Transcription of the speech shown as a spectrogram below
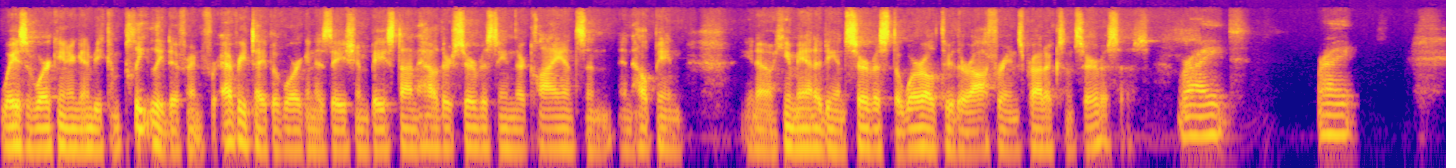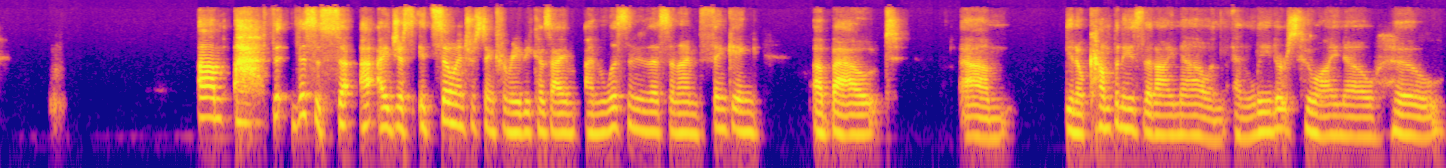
ways of working are going to be completely different for every type of organization based on how they're servicing their clients and, and helping you know humanity and service the world through their offerings products and services. Right. Right. Um th- this is so i just it's so interesting for me because i'm i'm listening to this and i'm thinking about um you know companies that i know and, and leaders who i know who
